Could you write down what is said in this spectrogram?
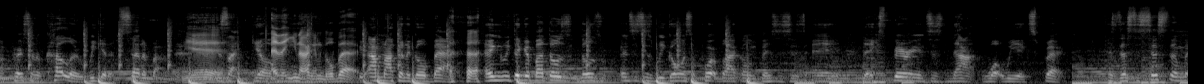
a person of color, we get upset about that. yeah. it's like yo, and then you're not gonna go back. I'm not gonna go back. and we think about those those instances we go and support black owned businesses and the experience is not what we expect. Because that's the system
